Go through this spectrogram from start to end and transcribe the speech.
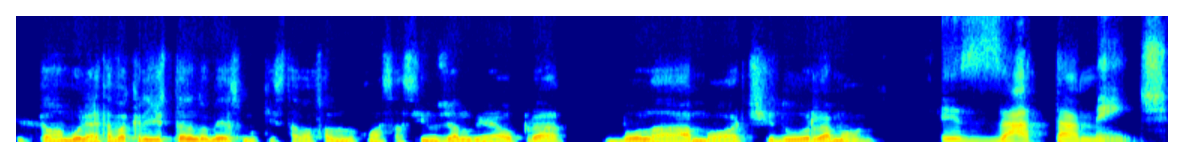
Então a mulher estava acreditando mesmo que estava falando com assassinos de aluguel para bolar a morte do Ramon. Exatamente.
